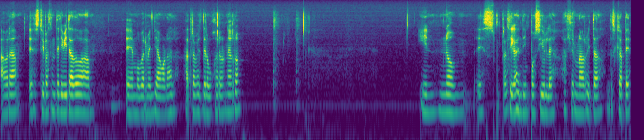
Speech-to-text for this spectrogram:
Ahora estoy bastante limitado a eh, moverme en diagonal a través del agujero negro. Y no es prácticamente imposible hacer una órbita de escape.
